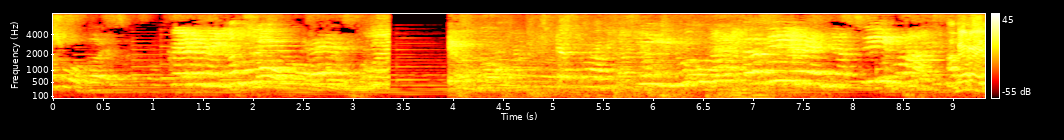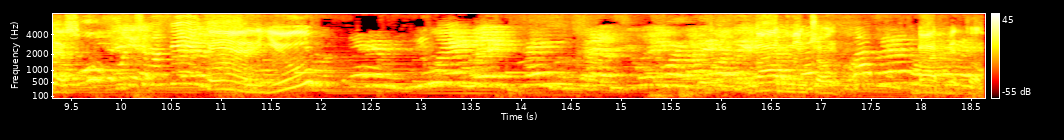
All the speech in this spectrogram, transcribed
Очень хорошо, да. Can you? Давай, Даш. Can you badminton? Badminton.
